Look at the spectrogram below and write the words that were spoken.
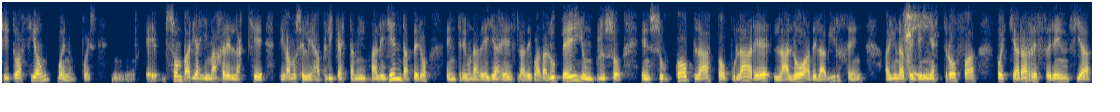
situación, bueno, pues mm, eh, son varias imágenes las que digamos se les aplica esta misma leyenda, pero entre una de ellas es la de Guadalupe y incluso en sus coplas populares, la loa de la Virgen, hay una pequeña estrofa pues que hará referencia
